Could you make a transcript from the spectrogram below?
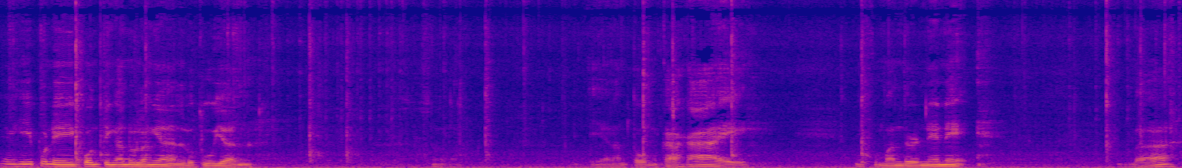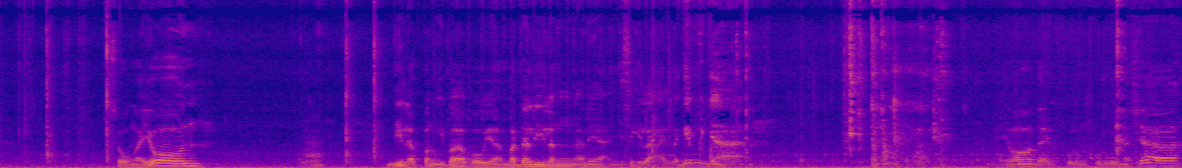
Yung hipon eh, konting ano lang yan, luto yan. So, yan ang tom kakay. Ni Commander Nene. Diba? So, ngayon, hindi lang pang ibabaw yan. Madali lang ano yan. Sige lang, lagay mo dyan. Ngayon, dahil kulong-kulo na siya.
